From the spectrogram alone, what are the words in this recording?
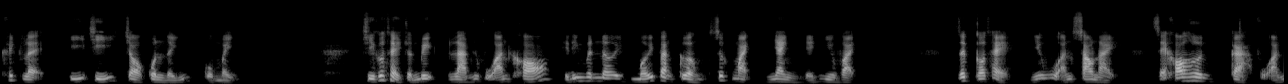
khích lệ ý chí cho quân lính của mình. Chỉ có thể chuẩn bị làm những vụ án khó thì Đinh Văn Nơi mới tăng cường sức mạnh nhanh đến như vậy. Rất có thể những vụ án sau này sẽ khó hơn cả vụ án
